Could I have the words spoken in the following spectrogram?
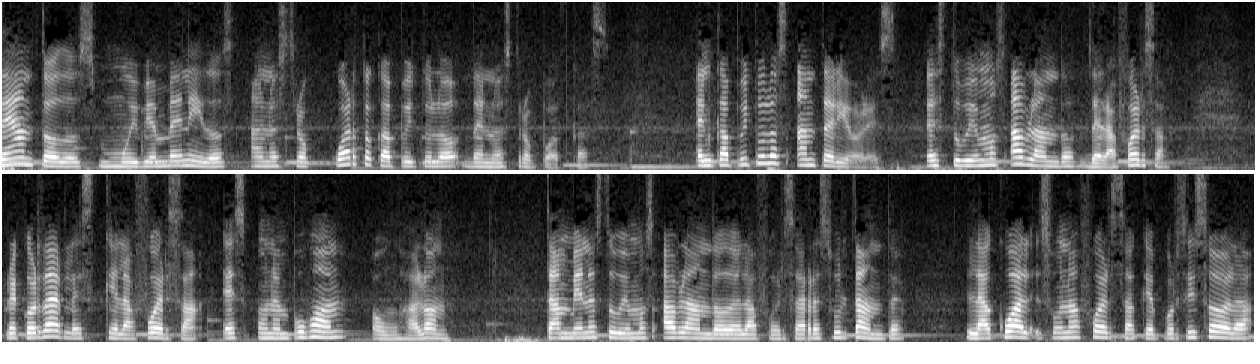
Sean todos muy bienvenidos a nuestro cuarto capítulo de nuestro podcast. En capítulos anteriores estuvimos hablando de la fuerza. Recordarles que la fuerza es un empujón o un jalón. También estuvimos hablando de la fuerza resultante, la cual es una fuerza que por sí sola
